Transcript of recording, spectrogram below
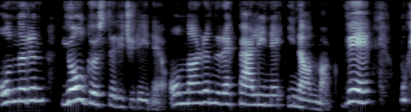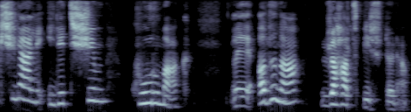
Onların yol göstericiliğine, onların rehberliğine inanmak ve bu kişilerle iletişim kurmak adına rahat bir dönem.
